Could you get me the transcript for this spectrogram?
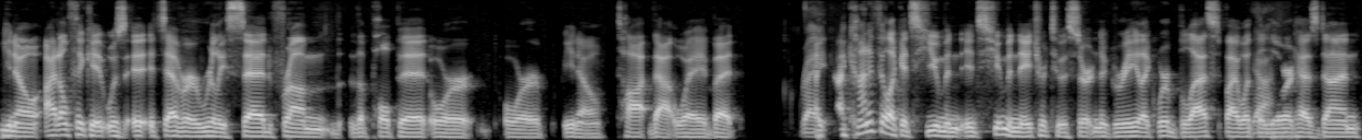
you know, I don't think it was it's ever really said from the pulpit or or you know taught that way, but right. I, I kind of feel like it's human. It's human nature to a certain degree. Like we're blessed by what yeah. the Lord has done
